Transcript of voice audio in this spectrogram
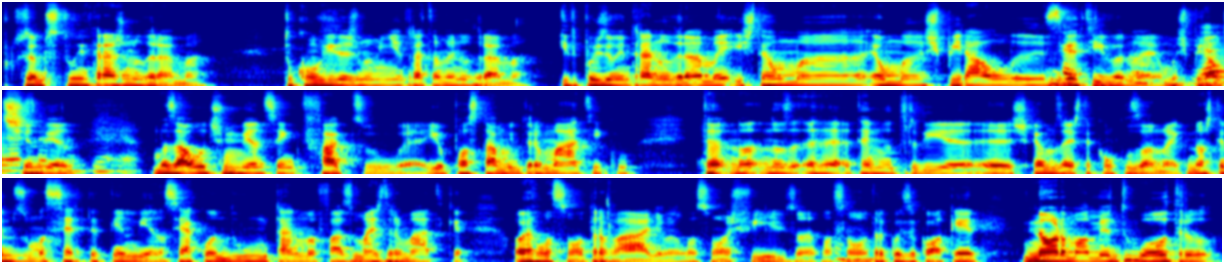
Por exemplo, se tu entras no drama, tu convidas-me a mim a entrar também no drama. E depois de eu entrar no drama, isto é uma, é uma espiral eh, Certo. negativa, não é? Uma espiral Yeah, descendente. Yeah, yeah. Mas há outros momentos em que, de facto, eh, eu posso estar muito dramático. Então, nó- nós, eh, até no outro dia chegamos a esta conclusão, não é? Que nós temos uma certa tendência a quando um está numa fase mais dramática, ou em relação ao trabalho, ou em relação aos filhos, ou em relação a Uhum. outra coisa qualquer, normalmente o outro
